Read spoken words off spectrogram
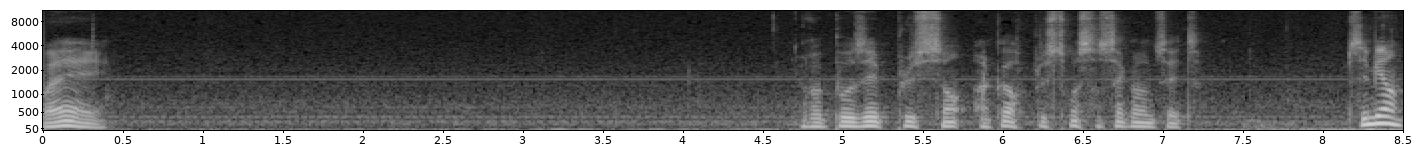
Ouais. Reposer plus 100, encore plus 357. C'est bien.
